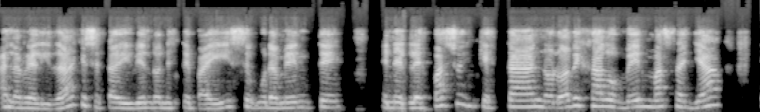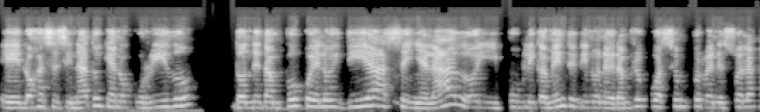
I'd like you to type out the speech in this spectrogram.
a la realidad que se está viviendo en este país. Seguramente en el espacio en que está no lo ha dejado ver más allá eh, los asesinatos que han ocurrido, donde tampoco él hoy día ha señalado y públicamente tiene una gran preocupación por Venezuela,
